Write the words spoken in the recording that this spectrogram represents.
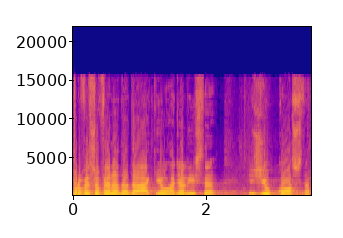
Professor Fernando Haddad, aqui é o radialista Gil Costa.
